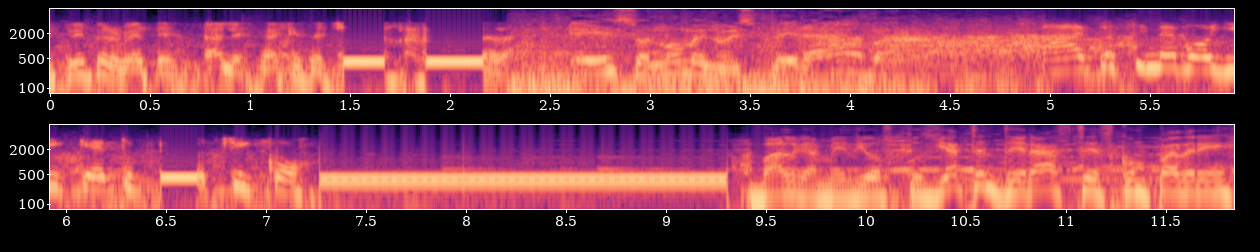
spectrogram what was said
stripper, vete, dale, sáquese ch... Eso no me lo esperaba. Ay, pues sí me voy y qué, tu p chico. Válgame Dios, pues ya te enteraste, compadre.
